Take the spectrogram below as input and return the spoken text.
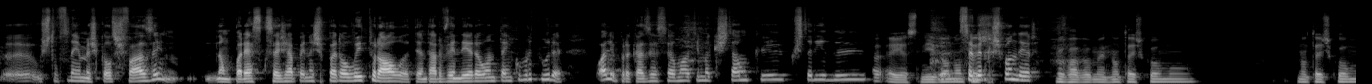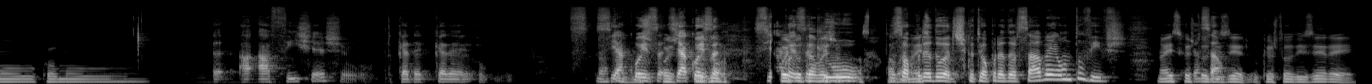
uh, os telefonemas que eles fazem, não parece que seja apenas para o litoral, a tentar vender aonde tem cobertura. Olha, por acaso essa é uma ótima questão que gostaria de, a esse nível não saber tens, responder. Provavelmente não tens como não tens como, como há, há fichas, cada, cada se, há coisa, depois, se há coisa, se há coisa que o, tá os bem, operadores, é que o teu operador sabe, é onde tu vives. Não é isso que eu Atenção. estou a dizer. O que eu estou a dizer é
